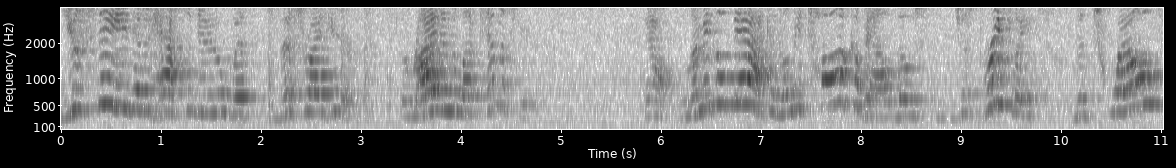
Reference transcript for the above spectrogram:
you see that it has to do with this right here, the right and the left hemisphere. Now, let me go back and let me talk about those just briefly. The 12,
